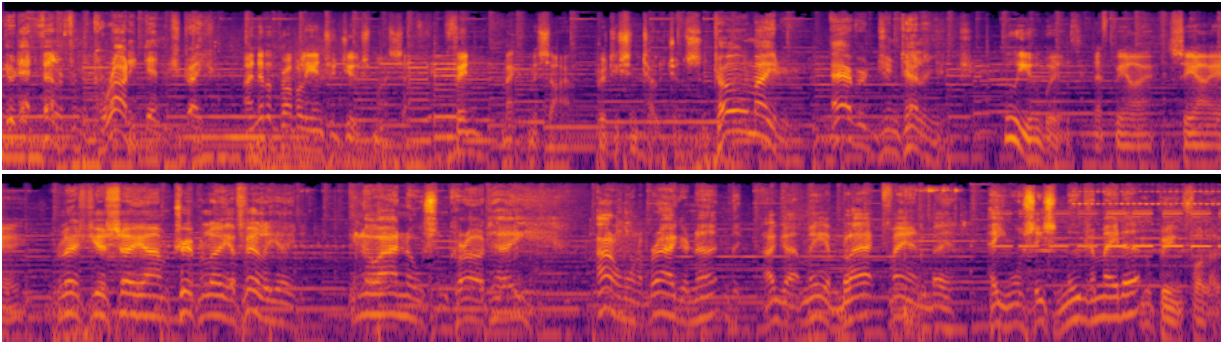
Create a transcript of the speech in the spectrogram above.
You're that fella from the karate demonstration. I never properly introduced myself. Finn McMissile, British intelligence. Tow Mater, average intelligence. Who are you with? FBI, CIA? Let's just say I'm AAA affiliated. You know, I know some karate. I don't want to brag or nothing, but I got me a black fan belt. Hey, you want to see some moves I made up? You're being followed.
